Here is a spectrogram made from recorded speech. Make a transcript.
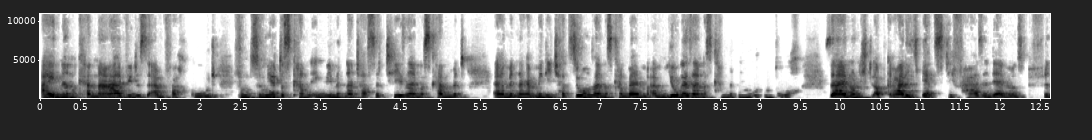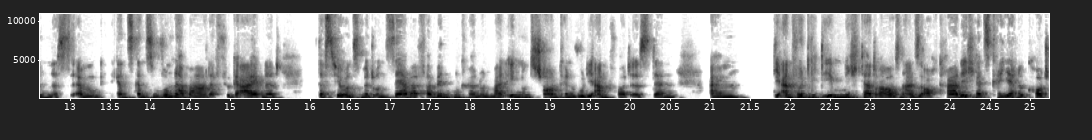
eigenen Kanal, wie das einfach gut funktioniert. Das kann irgendwie mit einer Tasse Tee sein, das kann mit, äh, mit einer Meditation sein, das kann beim ähm, Yoga sein, das kann mit einem guten Buch sein. Und ich glaube, gerade jetzt die Phase, in der wir uns befinden, ist ähm, ganz, ganz wunderbar dafür geeignet, dass wir uns mit uns selber verbinden können und mal in uns schauen können, wo die Antwort ist. Denn ähm, die Antwort liegt eben nicht da draußen. Also auch gerade ich als Karrierecoach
